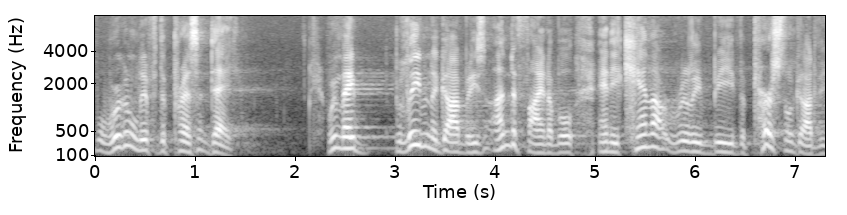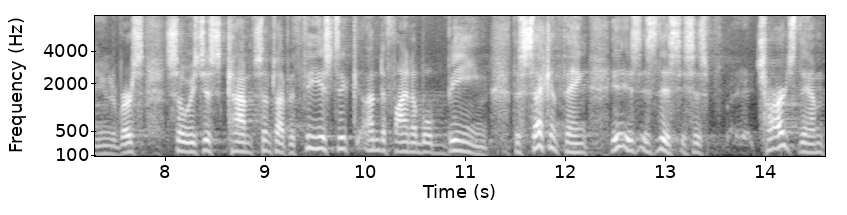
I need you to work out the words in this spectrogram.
well, We're going to live for the present day. We may believe in a God, but he's undefinable, and he cannot really be the personal God of the universe, so he's just kind of some type of theistic, undefinable being. The second thing is, is this he says, charge them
